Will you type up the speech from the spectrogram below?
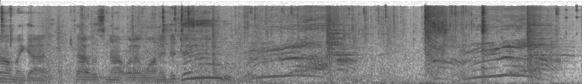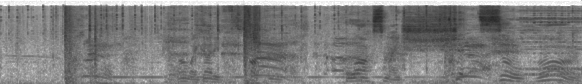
Oh my god, that was not what I wanted to do! Oh my god, he fucking blocks my shit so hard.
